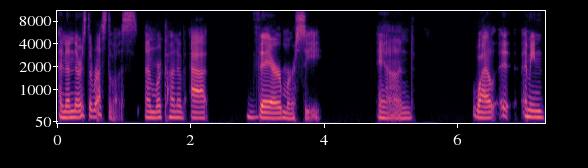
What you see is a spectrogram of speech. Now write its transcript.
and then there's the rest of us, and we're kind of at their mercy. And while it, I mean,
